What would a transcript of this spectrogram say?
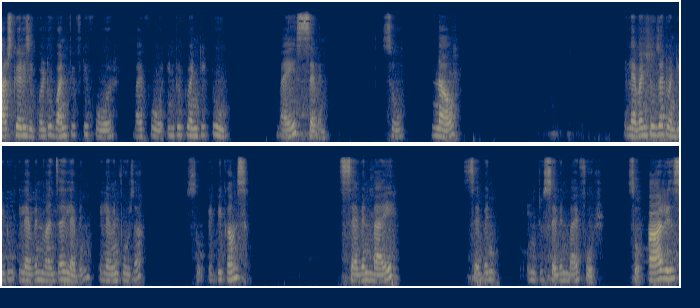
r square is equal to 154 by 4 into 22 by 7 so now 11 twos are 22 11 ones are 11 11 fours are so it becomes 7 by 7 into 7 by 4 so r is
